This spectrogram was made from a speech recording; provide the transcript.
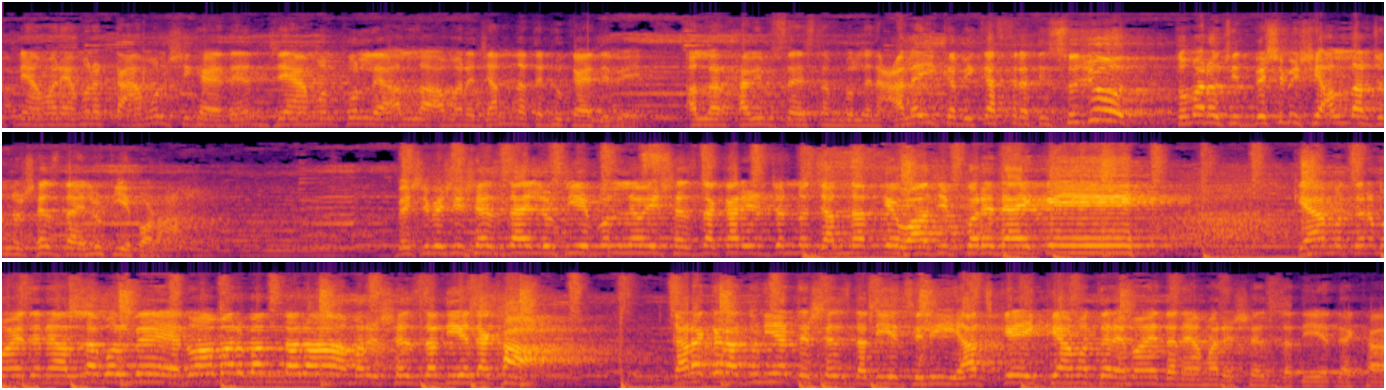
আপনি আমার এমন একটা আমল শিখায় দেন, যে আমল করলে আল্লাহ আমারে জান্নাতে ঢুকায় দিবে। আল্লাহর হাবিব আলাইহি ওয়াসাল্লাম বললেন, আলাইকা বিকাসরাতি সুজুদ। তোমার উচিত বেশি বেশি আল্লাহর জন্য সেজদায় লুটিয়ে পড়া। বেশি বেশি সেজদায় লুটিয়ে পড়লে ওই সেজদাকারীর জন্য জান্নাতকে ওয়াজিব করে দেয় কে? কিয়ামতের ময়দানে আল্লাহ বলবে ও আমার বান্দারা, আমার সেজদা দিয়ে দেখা। কারা কারা দুনিয়াতে সেজদা দিয়েছিলি? আজকে এই কিয়ামতের ময়দানে আমারে সেজদা দিয়ে দেখা।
